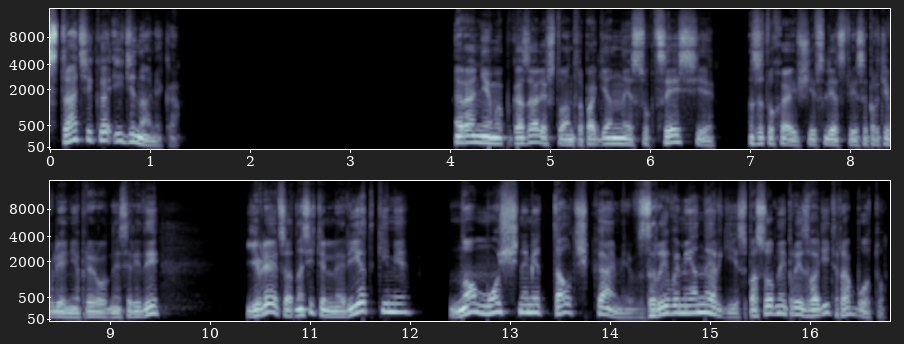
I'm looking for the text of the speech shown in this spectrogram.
Статика и динамика. Ранее мы показали, что антропогенные сукцессии, затухающие вследствие сопротивления природной среды, являются относительно редкими, но мощными толчками, взрывами энергии, способной производить работу.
